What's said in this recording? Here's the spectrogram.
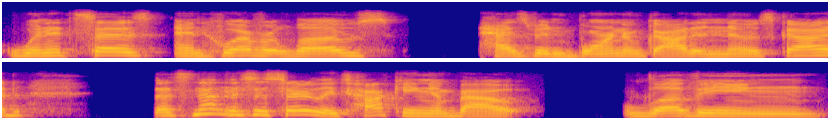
when it says, and whoever loves has been born of God and knows God, that's not necessarily talking about loving,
